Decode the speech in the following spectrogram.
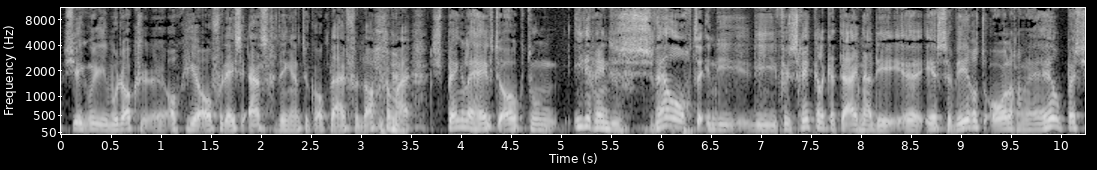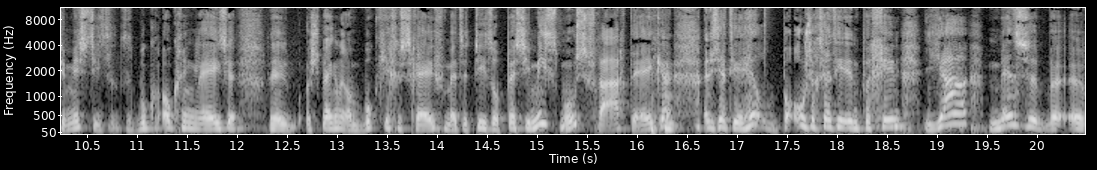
Dus je, moet- ook, ook hier over deze ernstige dingen natuurlijk ook blijven lachen. Maar Spengler heeft ook toen iedereen dus zwelgde in die, die verschrikkelijke tijd na die Eerste Wereldoorlog. En heel pessimistisch dat het boek ook ging lezen. Toen heeft Spengler een boekje geschreven met de titel Pessimismus, vraagteken. en die zet hij heel bozig, zet hij in het begin. Ja, mensen be-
